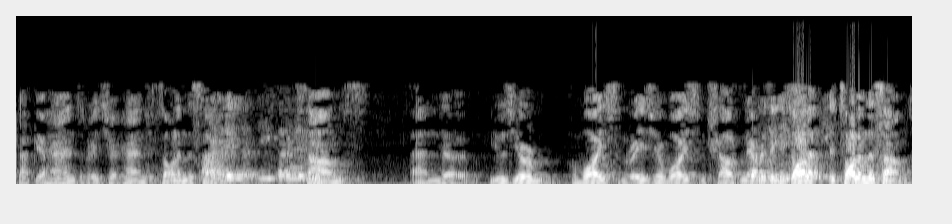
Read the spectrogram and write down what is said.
Clap your hands, raise your hands. It's all in the Psalms. Psalms and uh, use your voice and raise your voice and shout and everything. It's all, it's all in the Psalms.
